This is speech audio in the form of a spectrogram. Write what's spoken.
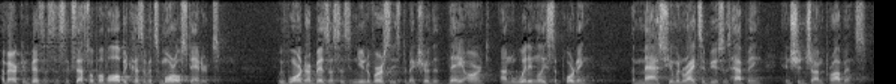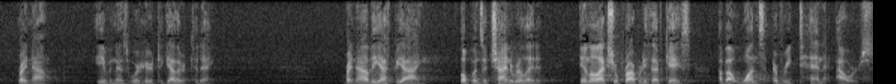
American business is successful above all because of its moral standards. We've warned our businesses and universities to make sure that they aren't unwittingly supporting the mass human rights abuses happening in Xinjiang province right now, even as we're here together today. Right now, the FBI opens a China related intellectual property theft case about once every 10 hours.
